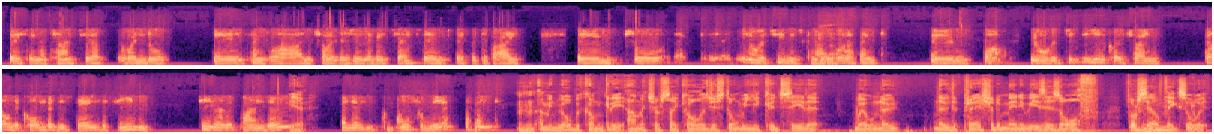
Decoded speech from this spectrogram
especially in the transfer window, uh, things like that, and some of the decisions they made since then, especially Dubai. Um, so, uh, you know, the season's kind of over, I think. Um, but, you know, you've got to try and build the confidence at the end of the season, see how it pans out, Yeah. and then you can go from there, I think. Mhm. I mean, we all become great amateur psychologists, don't we? You could say that. Well, now now the pressure in many ways is off for Celtic, so it,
